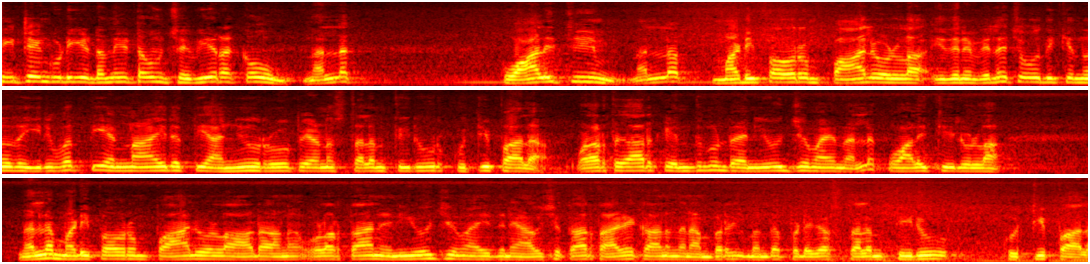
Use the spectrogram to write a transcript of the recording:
തീറ്റയും കൂടി ഇടനീട്ടവും ചെവിയിറക്കവും നല്ല ക്വാളിറ്റിയും നല്ല മടിപ്പവറും പാലുമുള്ള ഇതിന് വില ചോദിക്കുന്നത് ഇരുപത്തി എണ്ണായിരത്തി അഞ്ഞൂറ് രൂപയാണ് സ്ഥലം തിരൂർ കുറ്റിപ്പാല. വളർത്തുകാർക്ക് എന്തുകൊണ്ട് അനുയോജ്യമായ നല്ല ക്വാളിറ്റിയിലുള്ള നല്ല മടിപ്പവറും പാലുമുള്ള ആടാണ് വളർത്താൻ അനുയോജ്യമായ ഇതിനെ ആവശ്യക്കാർ താഴെ കാണുന്ന നമ്പറിൽ ബന്ധപ്പെടുക. സ്ഥലം തിരൂർ കുറ്റിപ്പാല.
